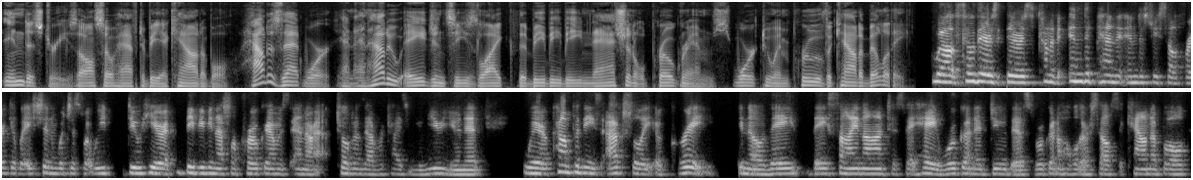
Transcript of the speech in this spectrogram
industries also have to be accountable. How does that work? And, and how do agencies like the BBB national programs work to improve accountability? Well, so there's there's kind of independent industry self-regulation, which is what we do here at BBB National Programs and our Children's Advertising Review Unit, where companies actually agree. You know, they they sign on to say, hey, we're going to do this. We're going to hold ourselves accountable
